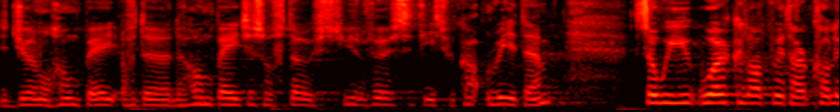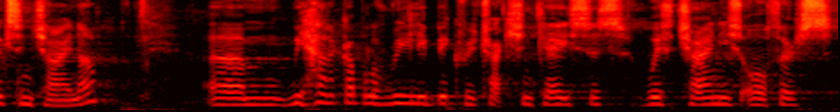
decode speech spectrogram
the journal homepage of the, the homepages of those universities, we can't read them. So we work a lot with our colleagues in China. Um, we had a couple of really big retraction cases with Chinese authors,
